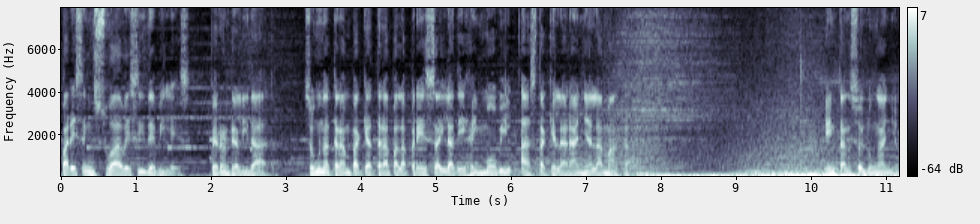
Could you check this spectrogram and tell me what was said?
parecen suaves y débiles, pero en realidad son una trampa que atrapa a la presa y la deja inmóvil hasta que la araña la mata. En tan solo un año,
